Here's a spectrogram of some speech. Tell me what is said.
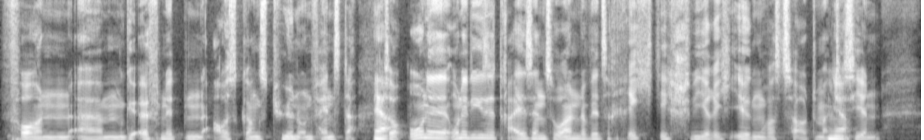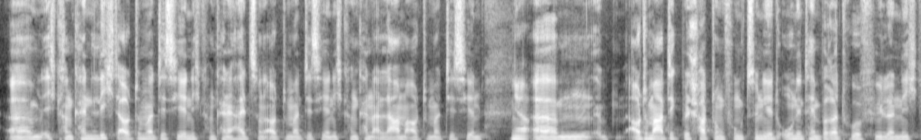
von ähm, geöffneten Ausgangstüren und Fenster. Ja. So, ohne, ohne diese drei Sensoren, da wird es richtig schwierig, irgendwas zu automatisieren. Ja. Ähm, ich kann kein Licht automatisieren, ich kann keine Heizung automatisieren, ich kann keinen Alarm automatisieren. Ja. Ähm, Automatikbeschattung funktioniert ohne Temperaturfühler nicht.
